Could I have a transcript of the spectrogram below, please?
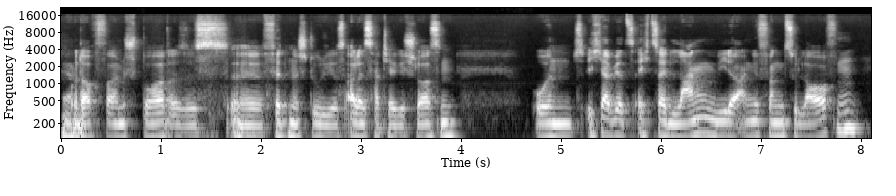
Ja. Und auch vor allem Sport, also das äh, Fitnessstudios, alles hat ja geschlossen. Und ich habe jetzt echt seit langem wieder angefangen zu laufen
